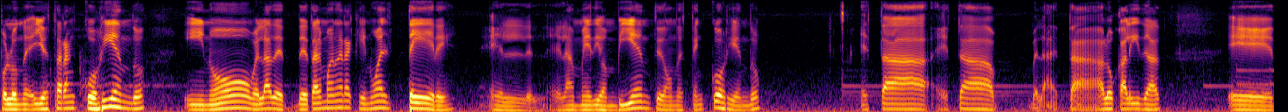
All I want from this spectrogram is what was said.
por donde ellos estarán corriendo y no, ¿verdad? De, de tal manera que no altere el, el medio ambiente donde estén corriendo. Esta, esta, ¿verdad? esta localidad, eh,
